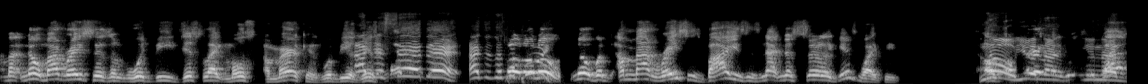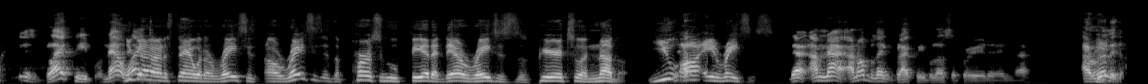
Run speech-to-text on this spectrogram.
My, no, my racism would be just like most Americans would be against. I just said that. I just no, no, no, no. But I'm not racist. Bias is not necessarily against white people. No, you're not. You're not against black people. Now you gotta understand what a racist. A racist is a person who feel that their race is superior to another. You yeah. are a racist. That I'm not. I don't believe black people are superior to anybody. I uh, really don't.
